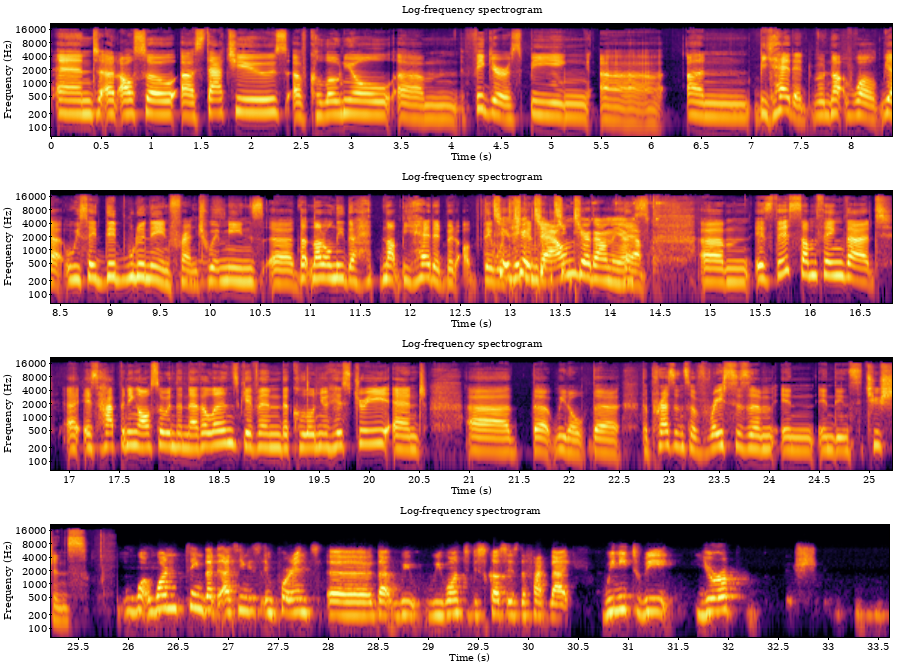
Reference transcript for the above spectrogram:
and uh, also uh, statues of colonial um, figures being uh, un- beheaded. Not well, yeah. We say déboulonné in French, which means uh, that not only the not beheaded, but they were taken down. Tear down, yes. Yeah. Um, is this something that uh, is happening also in the Netherlands, given the colonial history and uh, the you know the the presence of racism in in the institutions? One thing that I think is important uh, that we we want to discuss is the fact that we need to be Europe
